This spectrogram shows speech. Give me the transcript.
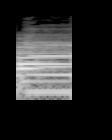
Bye.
